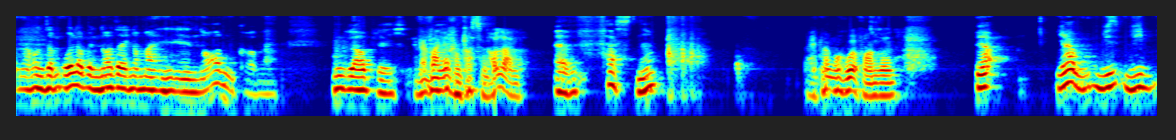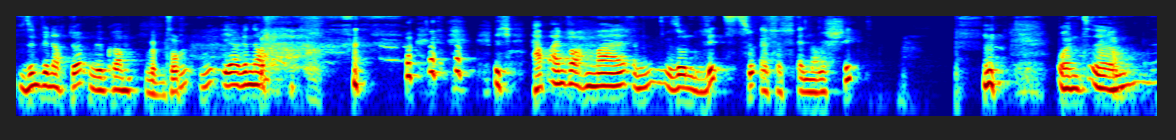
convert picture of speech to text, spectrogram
äh, nach unserem Urlaub in Norddeich nochmal in den Norden komme. Unglaublich. Wir waren ja schon fast in Holland. Äh, fast, ne? Hätten wir mal rüberfahren sollen. Ja. Ja, wie, wie sind wir nach Dörpen gekommen? Mit dem Zug. Ja, genau. ich habe einfach mal ähm, so einen Witz zu FFN geschickt. Und ähm,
